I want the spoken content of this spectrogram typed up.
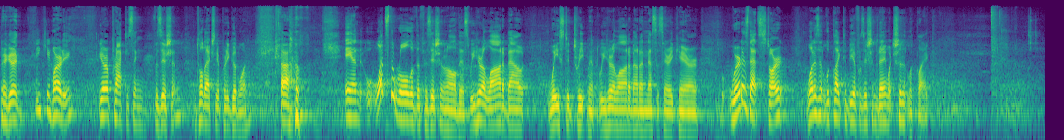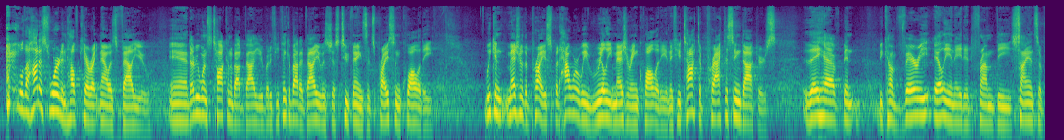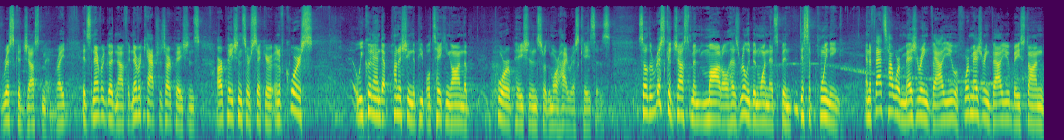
Very good. Thank you. Marty, you're a practicing physician. I'm told actually a pretty good one. Uh, and what's the role of the physician in all this? We hear a lot about wasted treatment, we hear a lot about unnecessary care. Where does that start? What does it look like to be a physician today? What should it look like? Well, the hottest word in healthcare right now is value. And everyone's talking about value, but if you think about it, value is just two things it's price and quality. We can measure the price, but how are we really measuring quality? And if you talk to practicing doctors, they have been become very alienated from the science of risk adjustment, right? It's never good enough. It never captures our patients. Our patients are sicker. And of course, we could end up punishing the people taking on the poorer patients or the more high risk cases. So the risk adjustment model has really been one that's been disappointing. And if that's how we're measuring value, if we're measuring value based on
